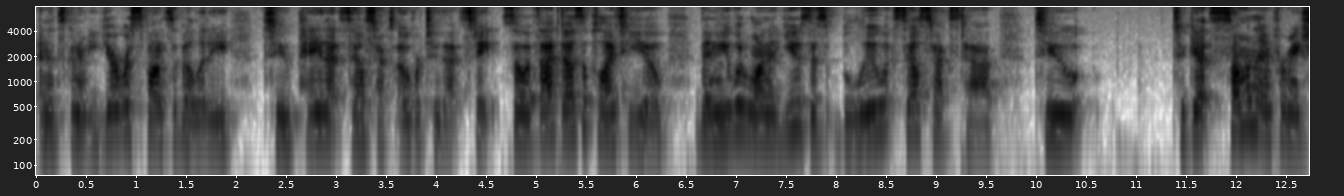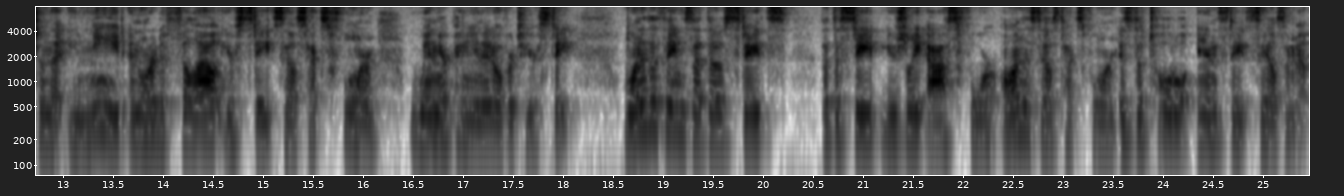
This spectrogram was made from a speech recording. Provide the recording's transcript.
and it's going to be your responsibility to pay that sales tax over to that state. So if that does apply to you, then you would want to use this blue sales tax tab to to get some of the information that you need in order to fill out your state sales tax form when you're paying it over to your state. One of the things that those states that the state usually asks for on the sales tax form is the total in-state sales amount.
